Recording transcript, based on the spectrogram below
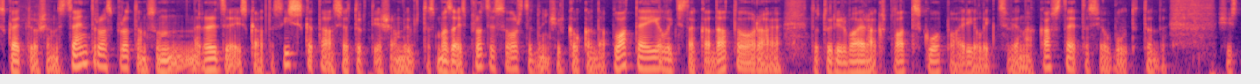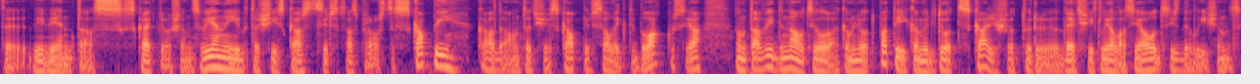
skaitļošanas centros, protams, un redzējis, kā tas izskatās. Ja tur tiešām ir tas mazais processors, tad viņš ir kaut kādā platē ielikts, tā kā datorā. Ja, tad tur ir vairākas plates kopā, ieliktas vienā kastē. Tas jau būtu šis viena tās skaitļošanas vienība. Tad šīs kastes ir saspraustas skapī kādā, un tad šie skapi ir salikti blakus. Ja? Un tā vide nav cilvēkam ļoti patīkama, ir ļoti skaļa, jo tur dēļ šīs lielās jaudas izdalīšanas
